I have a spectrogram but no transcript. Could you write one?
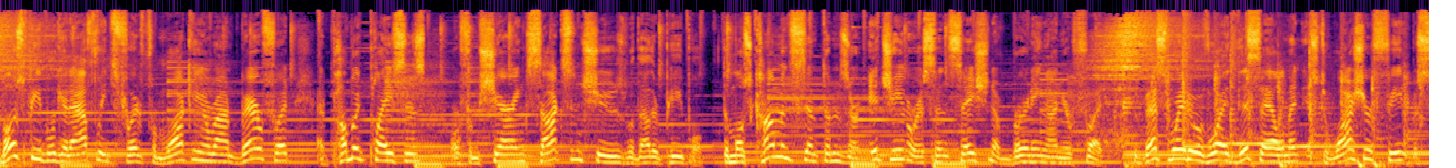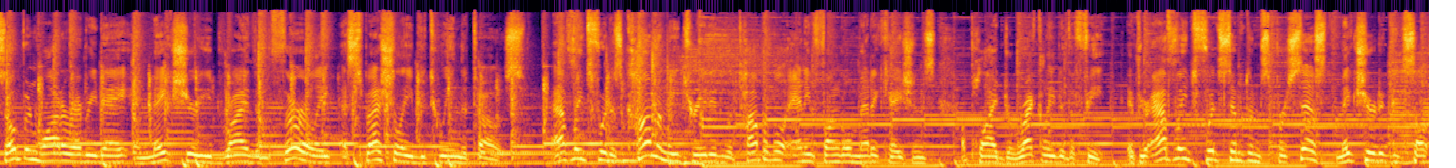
Most people get athlete's foot from walking around barefoot at public places or from sharing socks and shoes with other people. The most common symptoms are itching or a sensation of burning on your foot. The best way to avoid this ailment is to wash your feet with soap and water every day and make sure you dry them thoroughly, especially between the toes. Athlete's foot is commonly treated with topical antifungal medications applied directly to the feet. If your athlete's foot symptoms persist, make sure to consult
